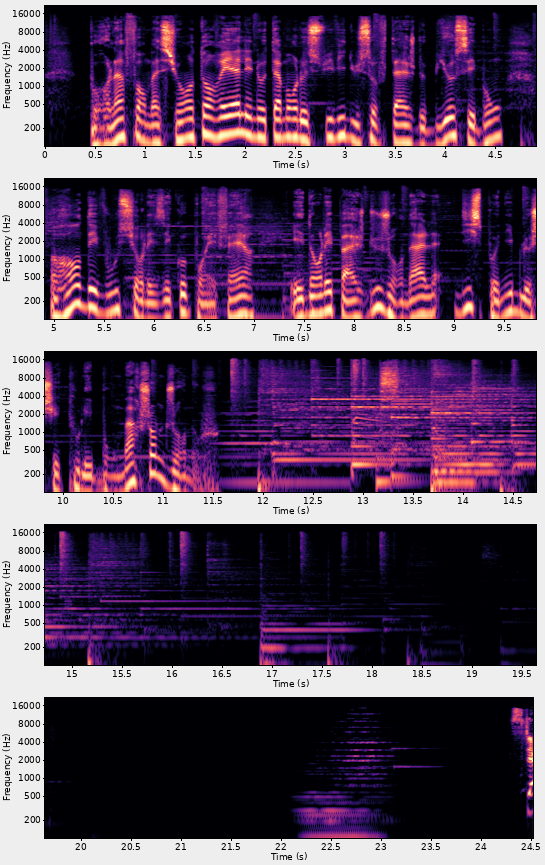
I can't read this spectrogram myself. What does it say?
Pour l'information en temps réel et notamment le suivi du sauvetage de Bio rendez-vous sur leséchos.fr et dans les pages du journal disponibles chez tous les bons marchands de journaux.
